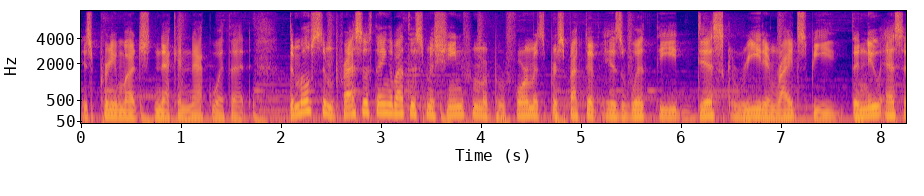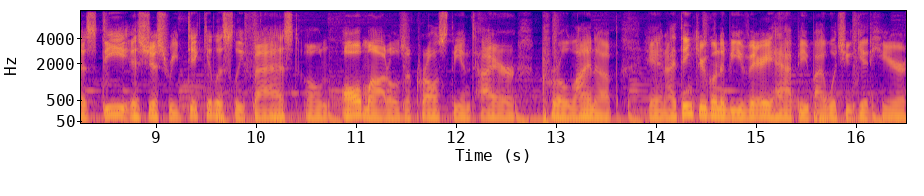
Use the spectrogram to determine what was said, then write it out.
is pretty much neck and neck with it. The most impressive thing about this machine from a performance perspective is with the disk read and write speed. The new SSD is just ridiculously fast on all models across the entire Pro lineup, and I think you're going to be very happy by what you get here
